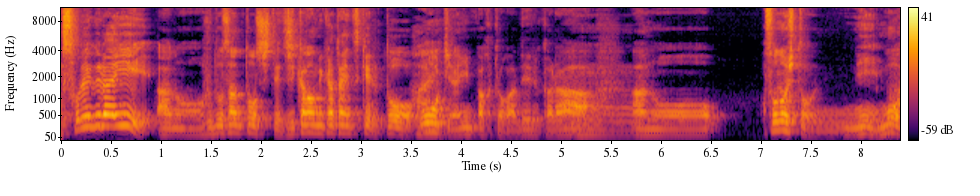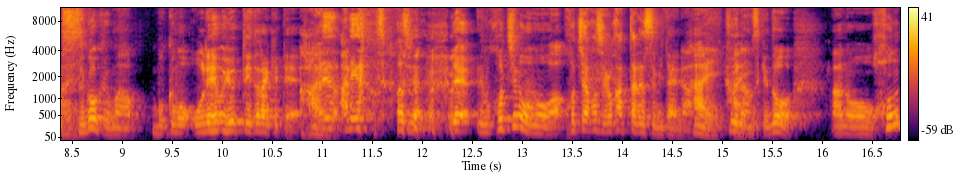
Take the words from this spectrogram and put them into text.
それぐらい、あの、不動産投資って時間を味方につけると、はい大きなインパクトが出るから、うんあの、その人にもうすごく、まあ、僕もお礼も言っていただけて、はい。ありがとうございます。で、こっちももう、こちらこそ良かったですみたいなはい。風なんですけど、あの、本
